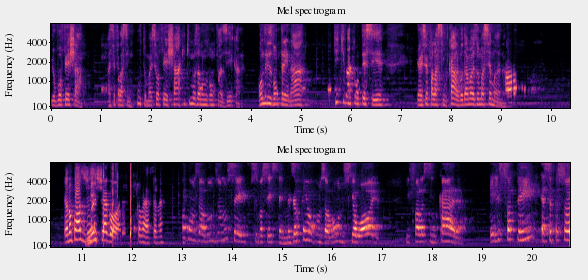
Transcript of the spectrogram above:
eu vou fechar. Aí você fala assim: puta, mas se eu fechar, o que, que meus alunos vão fazer, cara? Onde eles vão treinar? O que, que vai acontecer? E aí você fala assim, cara, vou dar mais uma semana. Eu não posso desistir Oi? agora. Começa, né? Alguns alunos, eu não sei se vocês têm, mas eu tenho alguns alunos que eu olho e falo assim, cara, ele só tem essa pessoa.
